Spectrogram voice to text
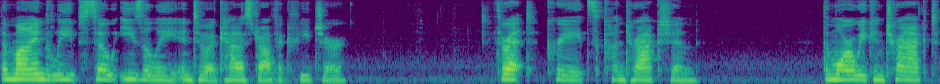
The mind leaps so easily into a catastrophic future. Threat creates contraction. The more we contract,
